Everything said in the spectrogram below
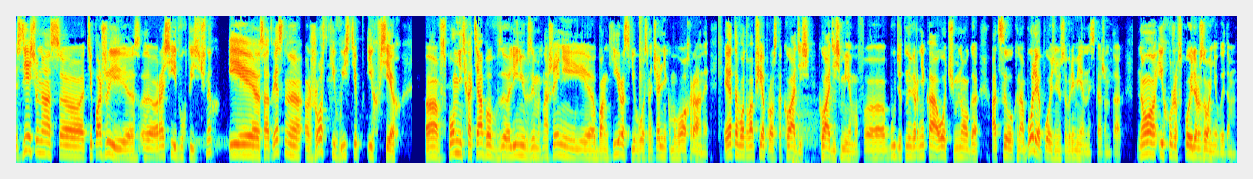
Здесь у нас э, типажи э, России двухтысячных и, соответственно, жесткий выстеп их всех. А, вспомнить хотя бы в линию взаимоотношений банкира с его, с начальником его охраны. Это вот вообще просто кладезь, кладезь мемов. Э, будет наверняка очень много отсылок на более позднюю современность, скажем так. Но их уже в спойлер-зоне выдам.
